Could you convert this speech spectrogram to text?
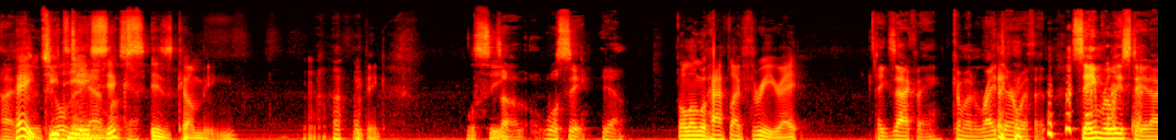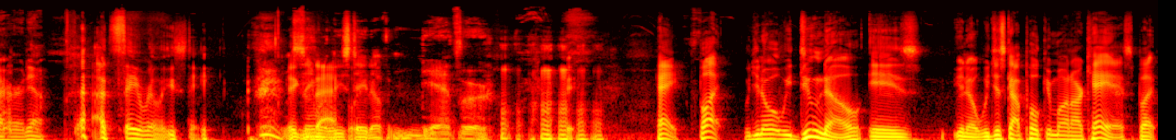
I, Hey, GTA then, Six is coming. I think, We'll see. So we'll see. Yeah. along with Half Life Three, right? Exactly. Coming right there with it. Same release date, I heard. Yeah. I'd say release date. The Same release date of never. Hey, but you know what we do know is, you know, we just got Pokemon Arceus, but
